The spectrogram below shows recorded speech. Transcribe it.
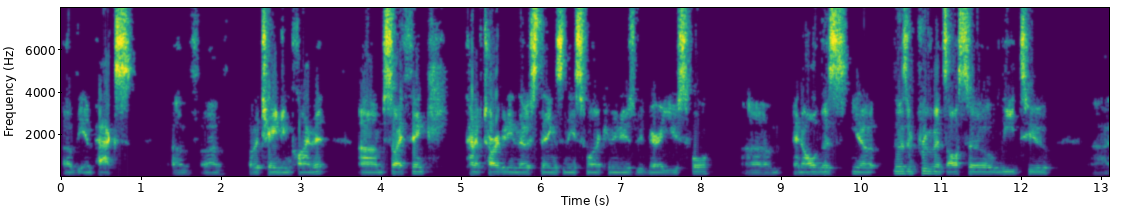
of the impacts of, of, of a changing climate. Um, so I think kind of targeting those things in these smaller communities would be very useful. Um, and all of this, you know, those improvements also lead to uh,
